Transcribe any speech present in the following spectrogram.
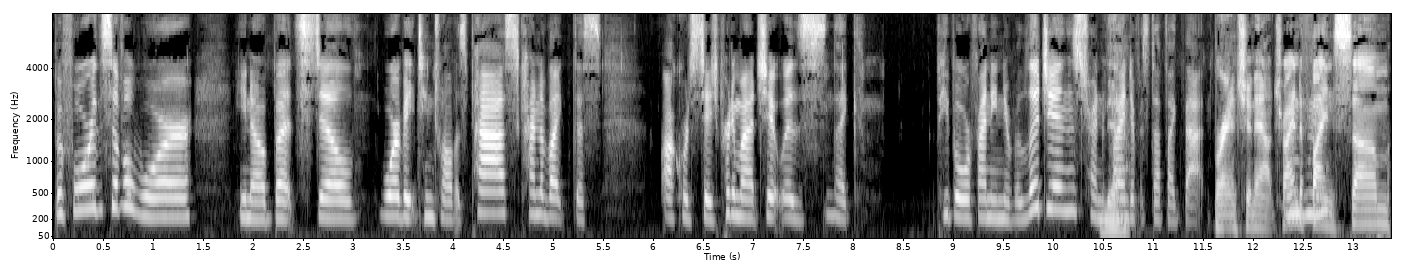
before the Civil War, you know, but still, War of 1812 has passed, kind of like this awkward stage. Pretty much, it was like people were finding new religions, trying to Yeah. find different stuff like that. branching out, trying to find some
